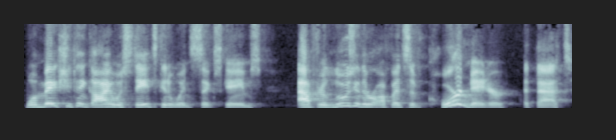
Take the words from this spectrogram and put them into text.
What makes you think Iowa State's going to win six games after losing their offensive coordinator at that?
